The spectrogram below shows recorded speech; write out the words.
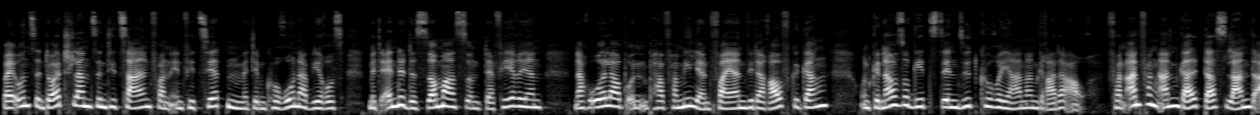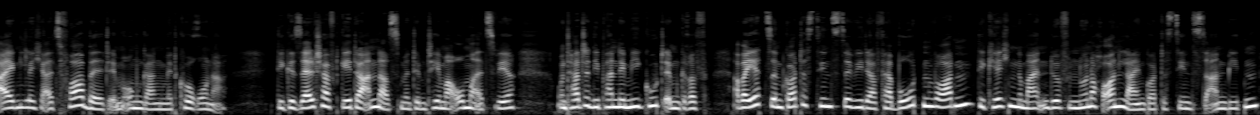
Bei uns in Deutschland sind die Zahlen von Infizierten mit dem Coronavirus mit Ende des Sommers und der Ferien nach Urlaub und ein paar Familienfeiern wieder raufgegangen und genauso geht's den Südkoreanern gerade auch. Von Anfang an galt das Land eigentlich als Vorbild im Umgang mit Corona. Die Gesellschaft geht da anders mit dem Thema um als wir und hatte die Pandemie gut im Griff. Aber jetzt sind Gottesdienste wieder verboten worden. Die Kirchengemeinden dürfen nur noch Online-Gottesdienste anbieten.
